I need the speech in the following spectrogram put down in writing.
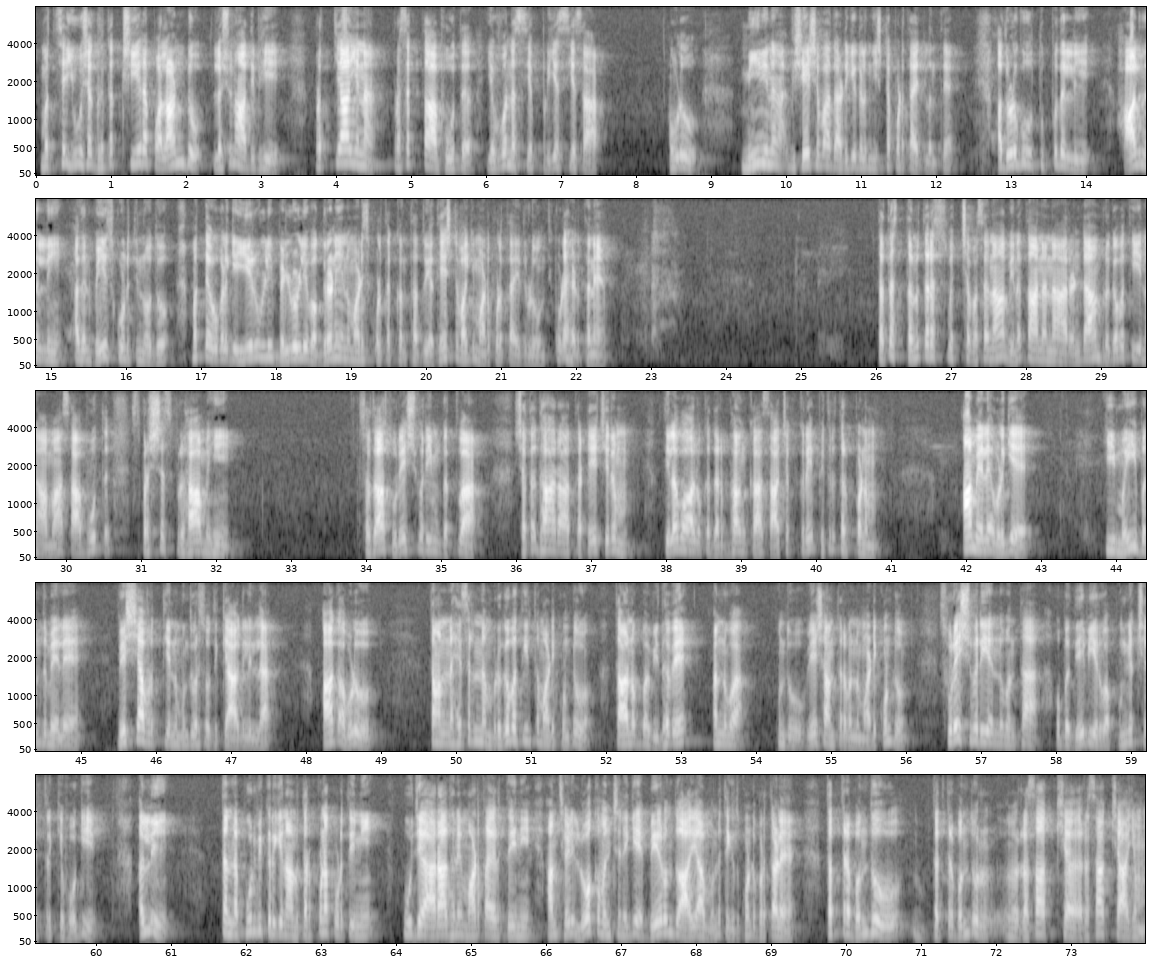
ಮತ್ಸ್ಯಯೂಷ ಘೃತ ಕ್ಷೀರ ಪಲಾಂಡು ಲಶುನಾದಿಭಿ ಪ್ರತ್ಯಾಯನ ಪ್ರಸಕ್ತಾಭೂತ್ ಯೌವನಸ್ಯ ಪ್ರಿಯಸ್ಯ ಸಾ. ಅವಳು ಮೀನಿನ ವಿಶೇಷವಾದ ಅಡುಗೆಗಳನ್ನು ಇಷ್ಟಪಡ್ತಾ ಇದ್ಲಂತೆ. ಅದರೊಳಗೂ ತುಪ್ಪದಲ್ಲಿ ಹಾಲಿನಲ್ಲಿ ಅದನ್ನು ಬೇಯಿಸ್ಕೊಂಡು ತಿನ್ನೋದು, ಮತ್ತು ಅವುಗಳಿಗೆ ಈರುಳ್ಳಿ, ಬೆಳ್ಳುಳ್ಳಿ, ಒಗ್ಗರಣೆಯನ್ನು ಮಾಡಿಸಿಕೊಳ್ತಕ್ಕಂಥದ್ದು ಯಥೇಷ್ಟವಾಗಿ ಮಾಡಿಕೊಳ್ತಾ ಇದ್ದಳು ಅಂತ ಕೂಡ ಹೇಳ್ತಾನೆ. ತತಸ್ತನುತರ ಸ್ವಚ್ಛ ವಸನ ವಿನತಾನನ ರಂಡಾ ಮೃಗವತಿ ನಾಮ ಸಾಭೂತ್ ಸ್ಪರ್ಶ ಸ್ಪೃಹಾಮಹಿ. ಸದಾ ಸುರೇಶ್ವರೀಂ ಗತ್ವ ಶತಧಾರಾ ತಟೇಚಿರಂ ತಿಲವಾಲುಕ ದರ್ಭಾಂಕ ಸಾಚಕ್ರೆ ಪಿತೃತರ್ಪಣಂ. ಆಮೇಲೆ ಅವಳಿಗೆ ಈ ಮೈ ಬಂದ ಮೇಲೆ ವೇಶ್ಯಾವೃತ್ತಿಯನ್ನು ಮುಂದುವರಿಸೋದಕ್ಕೆ ಆಗಲಿಲ್ಲ. ಆಗ ಅವಳು ತನ್ನ ಹೆಸರನ್ನು ಮೃಗವತಿ ಅಂತ ಮಾಡಿಕೊಂಡು ತಾನೊಬ್ಬ ವಿಧವೆ ಅನ್ನುವ ಒಂದು ವೇಷಾಂತರವನ್ನು ಮಾಡಿಕೊಂಡು ಸುರೇಶ್ವರಿ ಅನ್ನುವಂಥ ಒಬ್ಬ ದೇವಿ ಇರುವ ಪುಣ್ಯಕ್ಷೇತ್ರಕ್ಕೆ ಹೋಗಿ ಅಲ್ಲಿ ತನ್ನ ಪೂರ್ವಿಕರಿಗೆ ನಾನು ತರ್ಪಣ ಕೊಡ್ತೀನಿ, ಪೂಜೆ ಆರಾಧನೆ ಮಾಡ್ತಾ ಇರ್ತೀನಿ ಅಂಥೇಳಿ ಲೋಕವಂಚನೆಗೆ ಬೇರೊಂದು ಆಯಾಮವನ್ನು ತೆಗೆದುಕೊಂಡು ಬರ್ತಾಳೆ. ತತ್ರ ಬಂಧು ತತ್ರ ಬಂಧು ರಸಾಖ್ಯ ರಸಾಖ್ಯಾಯಂ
